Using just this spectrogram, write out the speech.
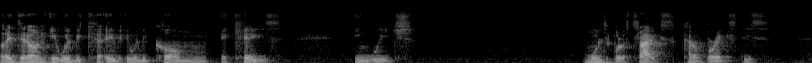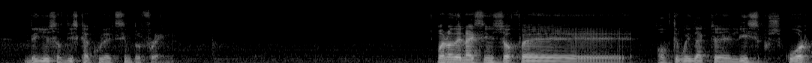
Later on, it will be it will become a case in which multiple strikes kind of breaks this the use of this calculate simple frame. One of the nice things of uh, of the way that uh, Lisps work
